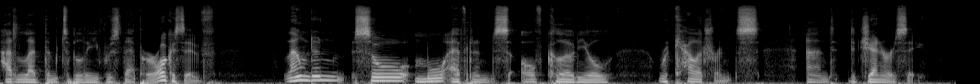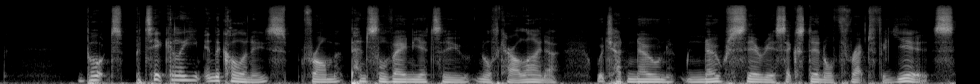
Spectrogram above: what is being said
had led them to believe was their prerogative, Loudon saw more evidence of colonial recalcitrance and degeneracy. But particularly in the colonies, from Pennsylvania to North Carolina, which had known no serious external threat for years,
